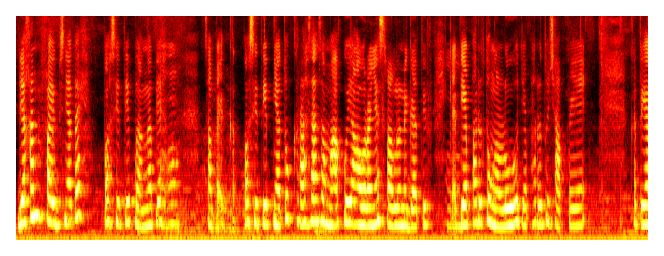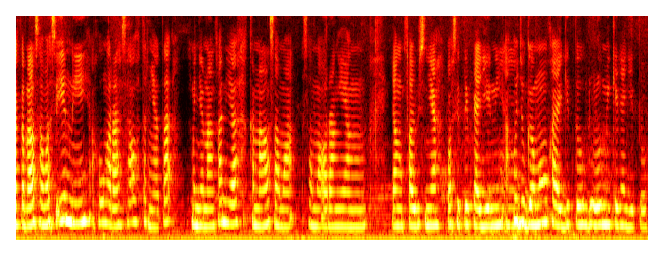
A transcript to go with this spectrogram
Dia kan vibesnya teh positif banget ya sampai positifnya tuh kerasa sama aku yang auranya selalu negatif. Kayak tiap hari tuh ngeluh tiap hari tuh capek. Ketika kenal sama si ini aku ngerasa oh ternyata menyenangkan ya kenal sama sama orang yang yang vibesnya positif kayak gini. Aku juga mau kayak gitu dulu mikirnya gitu.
